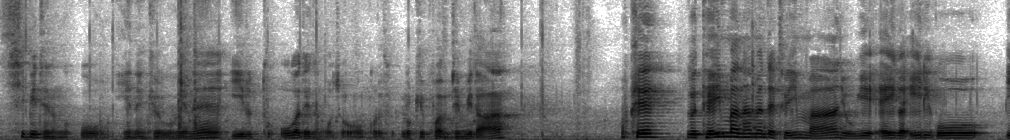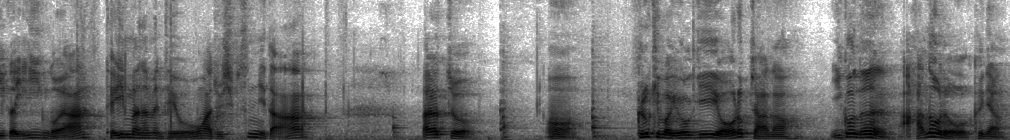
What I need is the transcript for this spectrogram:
10이 되는 거고 얘는 결국에는 2 루트 5가 되는 거죠. 그래서 이렇게 구하면 됩니다. 오케이 이거 대입만 하면 돼 대입만. 여기 A가 1이고 B가 2인 거야. 대입만 하면 돼요. 아주 쉽습니다. 알았죠? 어. 그렇게 막 여기 어렵지 않아. 이거는 안 어려워 그냥.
